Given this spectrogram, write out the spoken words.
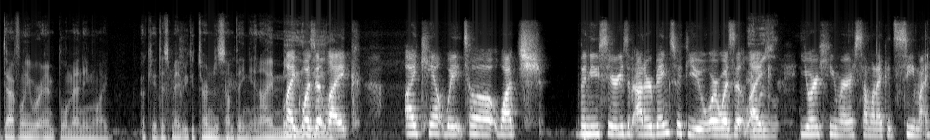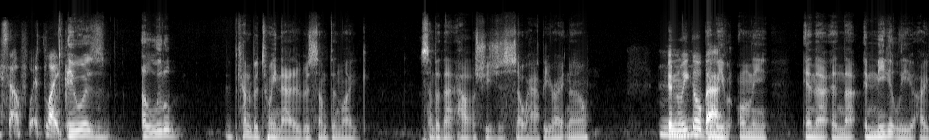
definitely were implementing like okay, this maybe could turn into something. And I Like was it like I can't wait to watch the new series of Outer Banks with you? Or was it it like was- your humor is someone I could see myself with? Like It was a little kind of between that. It was something like something that how she's just so happy right now. Can we mm, go And back? we've only and that and that immediately I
